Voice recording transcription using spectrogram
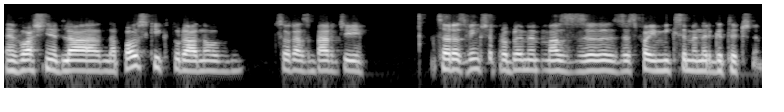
e, właśnie dla, dla Polski, która no, coraz bardziej coraz większe problemy ma z, ze swoim miksem energetycznym.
